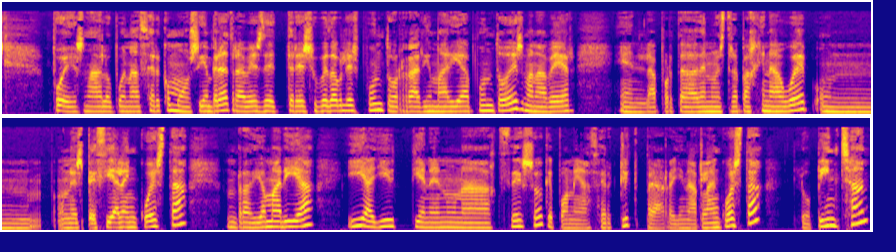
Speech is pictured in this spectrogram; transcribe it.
Pues nada, lo pueden hacer como siempre a través de www.radiomaria.es. Van a ver en la portada de nuestra página web un, un especial encuesta, Radio María, y allí tienen un acceso que pone hacer clic para rellenar la encuesta, lo pinchan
